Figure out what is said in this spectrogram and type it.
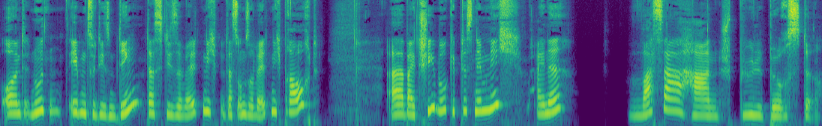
Und nun eben zu diesem Ding, dass diese Welt nicht, dass unsere Welt nicht braucht. Äh, bei Chibo gibt es nämlich eine Wasserhahnspülbürste.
